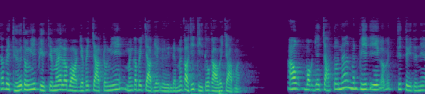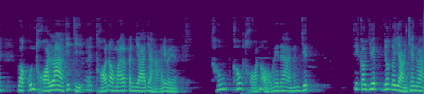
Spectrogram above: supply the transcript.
ถ้าไปถือตรงนี้ผิดใช่ไหมเราบอกอย่าไปจับตรงนี้ มันก็ไปจับอย่างอื่นแต่มันก็ทิฏฐิตัวเก่าไปจับอะเอาบอกอย่าจับตัวนั้นมันผิดอีกเอาไปทิฏฐิตัวนี้บอกคุณถอนล่างทิฏฐิถอนออกมาแล้วปัญญาจะหายไปเขาเขาถอนออกไม่ได้ มันยึด ที่เขายึดยกตัวอย่างเช่นว่า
